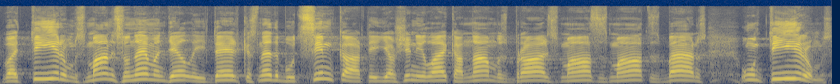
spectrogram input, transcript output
vai tīrumus manis un evaņģēlīja dēļ, kas nedabūtu simtkārtīgi jau šī laikā namus, brāļus, māsas, mātes, bērnus un tīrumus,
